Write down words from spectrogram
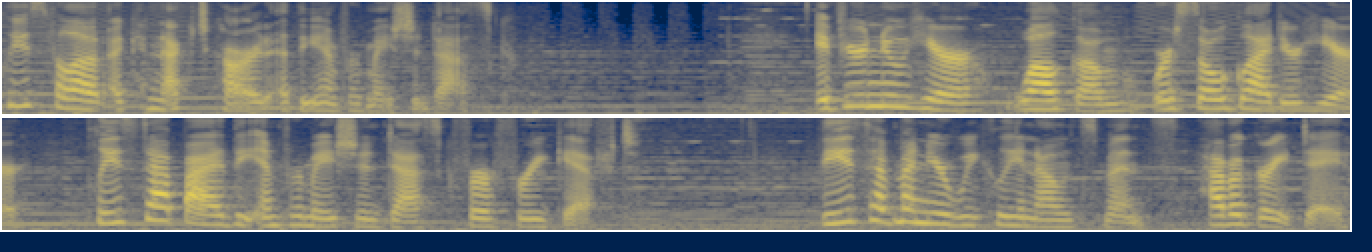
please fill out a Connect card at the information desk. If you're new here, welcome. We're so glad you're here. Please stop by the information desk for a free gift. These have been your weekly announcements. Have a great day.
